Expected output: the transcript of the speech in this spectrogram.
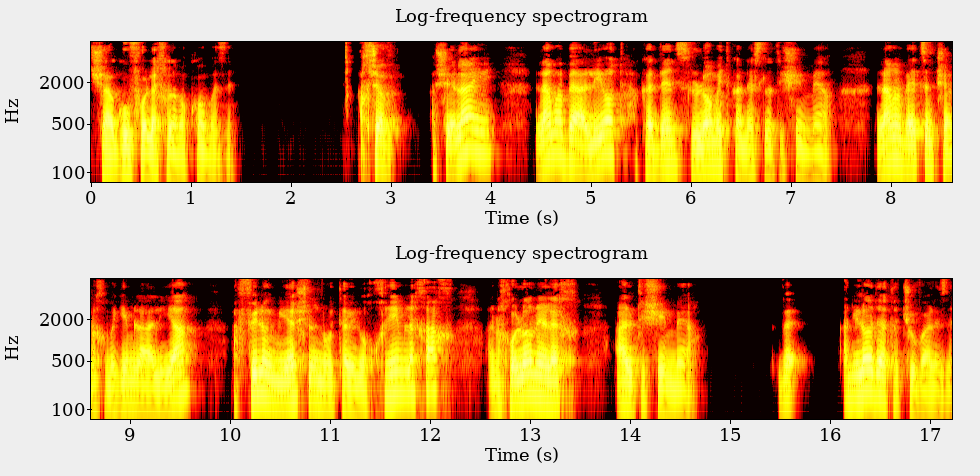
שהגוף הולך למקום הזה. עכשיו, השאלה היא, למה בעליות הקדנס לא מתכנס ל-90-100? למה בעצם כשאנחנו מגיעים לעלייה, אפילו אם יש לנו את ההילוכים לכך, אנחנו לא נלך על 90-100? אני לא יודע את התשובה לזה.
